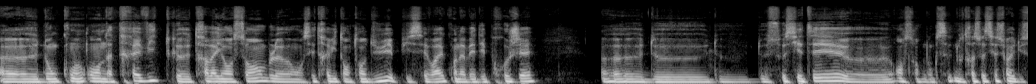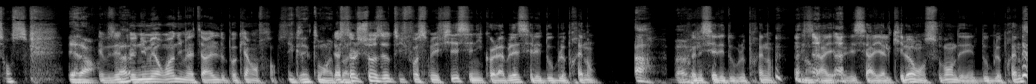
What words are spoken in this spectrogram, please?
Euh, donc on, on a très vite euh, travaillé ensemble, on s'est très vite entendu, et puis c'est vrai qu'on avait des projets euh, de, de, de société euh, ensemble. Donc notre association a du sens. Et alors Et vous êtes le numéro un du matériel de poker en France. Exactement. La seule chose dont il faut se méfier, c'est Nicolas Blais, c'est les doubles prénoms. Ah, bah Vous oui. connaissez les doubles prénoms les, serial, les serial killers ont souvent des doubles prénoms.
